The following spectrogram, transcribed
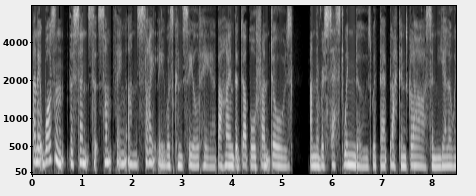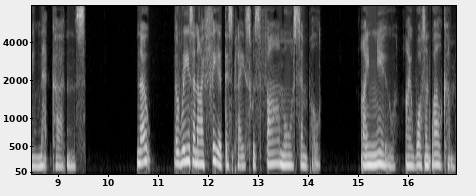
and it wasn't the sense that something unsightly was concealed here behind the double front doors and the recessed windows with their blackened glass and yellowing net curtains. No, the reason I feared this place was far more simple. I knew I wasn't welcome.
